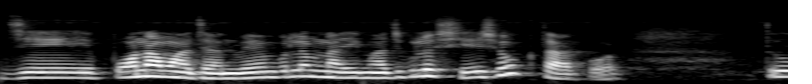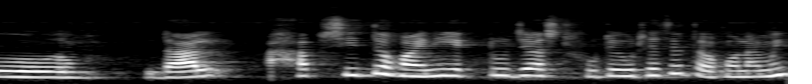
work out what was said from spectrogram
যে পোনা মাছ আনবে। আমি বললাম, না, এই মাছগুলো শেষ হোক, তারপর। তো ডাল হাফ সিদ্ধ হয়নি, একটু জাস্ট ফুটে উঠেছে, তখন আমি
